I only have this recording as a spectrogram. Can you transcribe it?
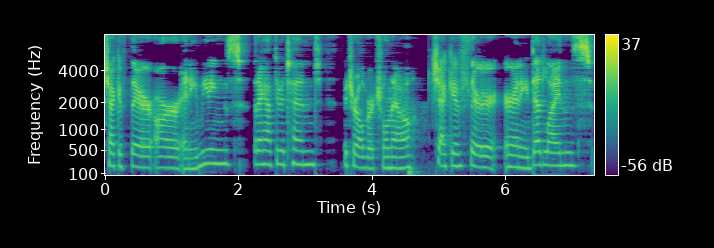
check if there are any meetings that I have to attend, which are all virtual now. Check if there are any deadlines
